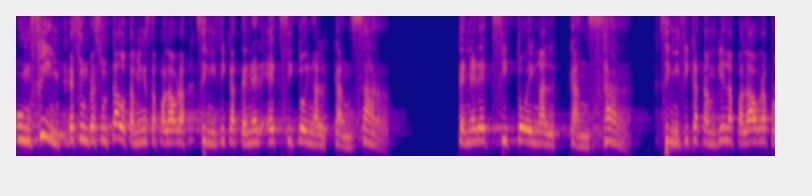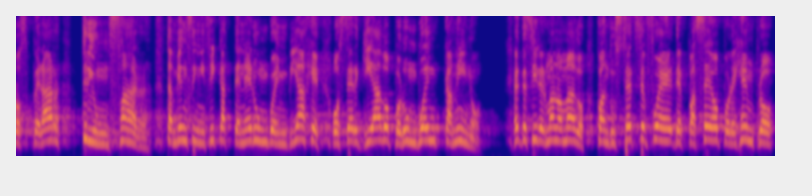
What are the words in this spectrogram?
un fin, es un resultado. También esta palabra significa tener éxito en alcanzar. Tener éxito en alcanzar. Significa también la palabra prosperar, triunfar. También significa tener un buen viaje o ser guiado por un buen camino. Es decir, hermano amado, cuando usted se fue de paseo, por ejemplo,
